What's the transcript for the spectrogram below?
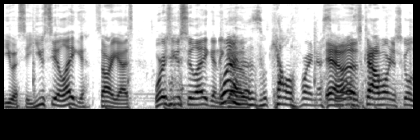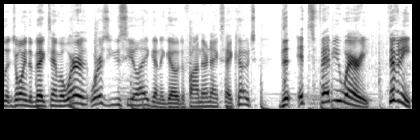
USC, UCLA. Sorry, guys. Where's UCLA going to go? One of those California schools. Yeah, it's California school that joined the Big Ten, but where, where's UCLA going to go to find their next head coach? The, it's February. Tiffany,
